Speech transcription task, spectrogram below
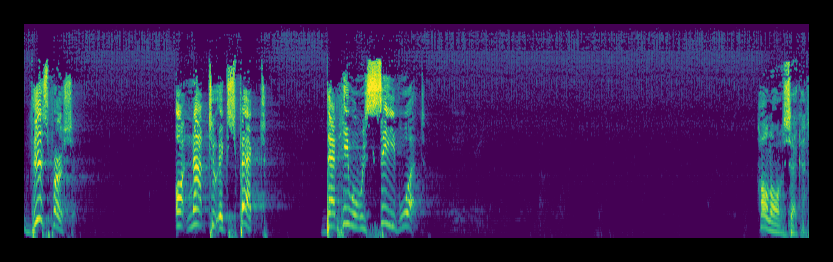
this person ought not to expect that he will receive what? Hold on a second.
